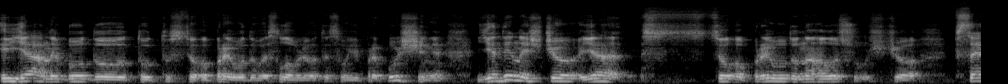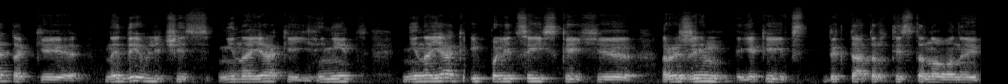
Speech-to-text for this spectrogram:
І я не буду тут з цього приводу висловлювати свої припущення. Єдине, що я цього приводу наголошу, що все-таки, не дивлячись ні на який гніт, ні на який поліцейський е, режим, який диктаторський встановлений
